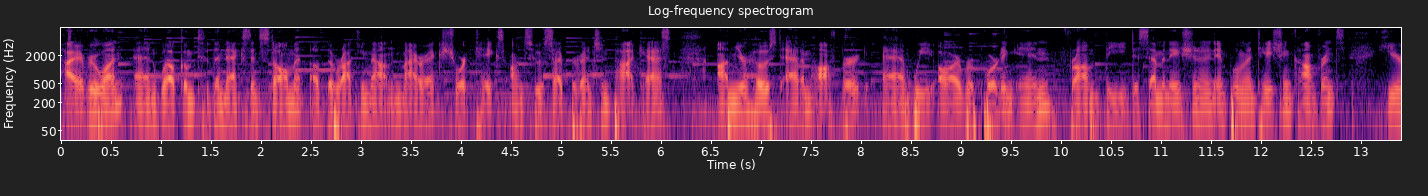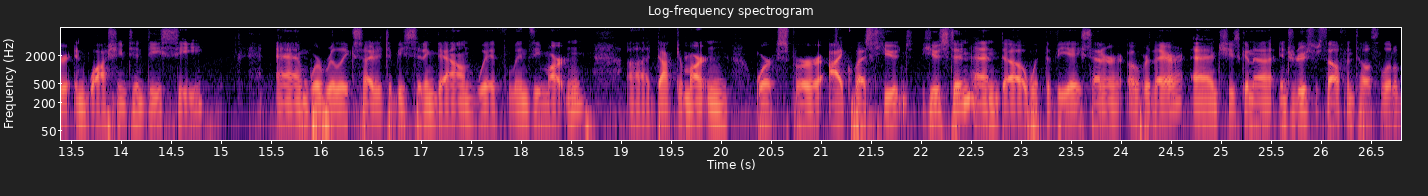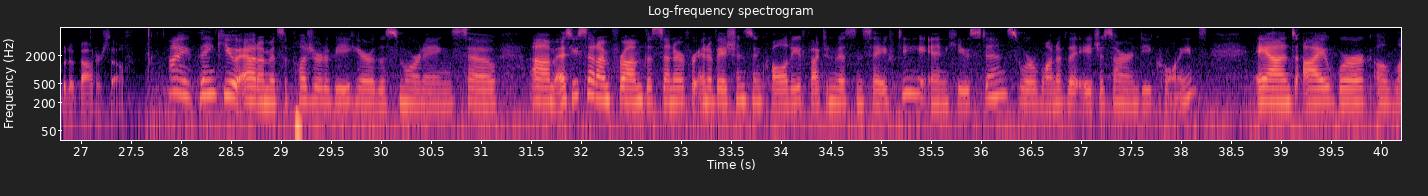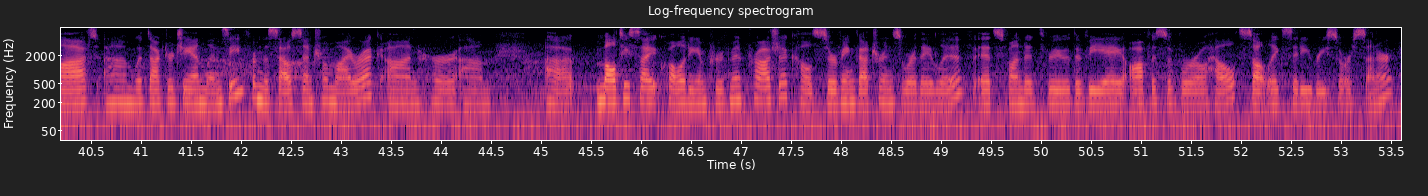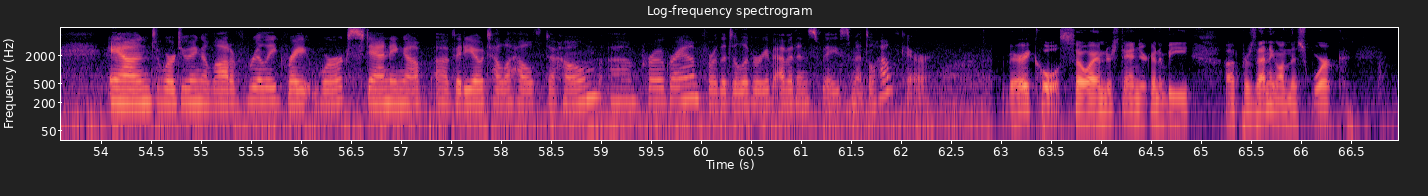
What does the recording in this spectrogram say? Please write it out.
Hi, everyone, and welcome to the next installment of the Rocky Mountain MIRECC Short Takes on Suicide Prevention podcast. I'm your host, Adam Hoffberg, and we are reporting in from the Dissemination and Implementation Conference here in Washington, D.C. And we're really excited to be sitting down with Lindsay Martin. Uh, Dr. Martin works for iQuest Houston and uh, with the VA Center over there, and she's going to introduce herself and tell us a little bit about herself. Hi, thank you, Adam. It's a pleasure to be here this morning. So, um, as you said, I'm from the Center for Innovations in Quality, Effectiveness, and Safety in Houston. So, we're one of the HSR&D COINs. And I work a lot um, with Dr. Jan Lindsay from the South Central MIRECC on her um, uh, multi site quality improvement project called Serving Veterans Where They Live. It's funded through the VA Office of Rural Health, Salt Lake City Resource Center. And we're doing a lot of really great work standing up a video telehealth to home um, program for the delivery of evidence based mental health care. Very cool. So I understand you're going to be uh, presenting on this work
